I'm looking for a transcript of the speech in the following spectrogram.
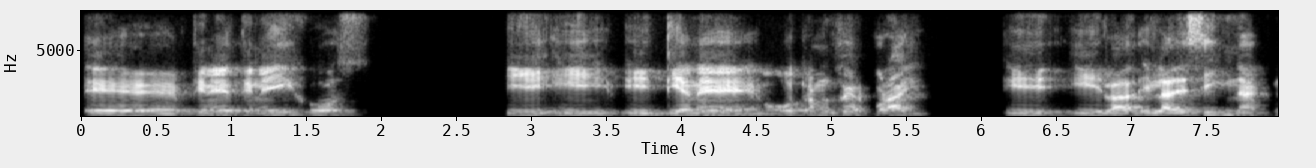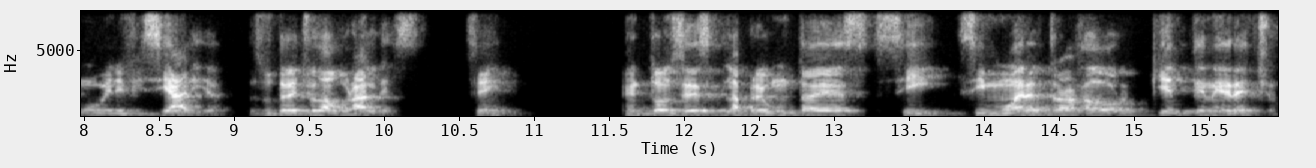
eh, tiene, tiene hijos y, y, y tiene otra mujer por ahí y, y, la, y la designa como beneficiaria de sus derechos laborales, ¿sí? Entonces, la pregunta es, si, si muere el trabajador, ¿quién tiene derecho?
